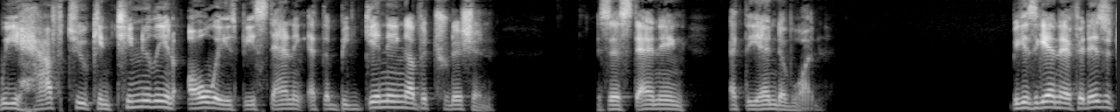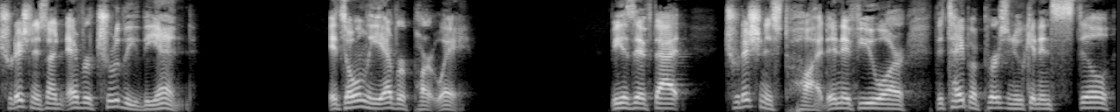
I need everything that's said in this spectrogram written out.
we have to continually and always be standing at the beginning of a tradition, it says standing at the end of one. Because again, if it is a tradition, it's not ever truly the end. It's only ever part way. Because if that tradition is taught, and if you are the type of person who can instill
